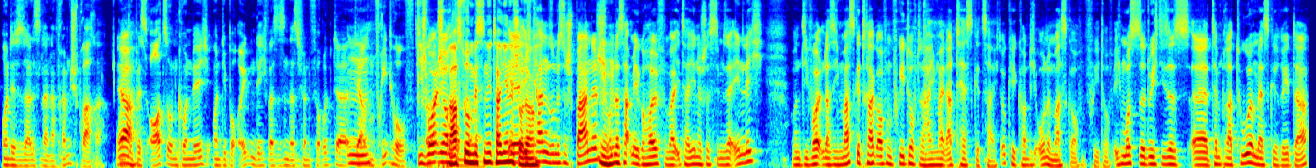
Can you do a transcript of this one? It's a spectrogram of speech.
Und es ist alles in einer Fremdsprache. Und Ja. du bist ortsunkundig und die beäugen dich. Was ist denn das für ein Verrückter, der auf dem Friedhof Die wollten auch- Sprachst du ein bisschen Italienisch, Äh, oder? Ich kann so ein bisschen Spanisch Mhm. und das hat mir geholfen, weil Italienisch ist dem sehr ähnlich. Und die wollten, dass ich Maske trage auf dem Friedhof. Dann habe ich meinen Attest gezeigt. Okay, konnte ich ohne Maske auf dem Friedhof. Ich musste durch dieses äh, Temperaturmessgerät da,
